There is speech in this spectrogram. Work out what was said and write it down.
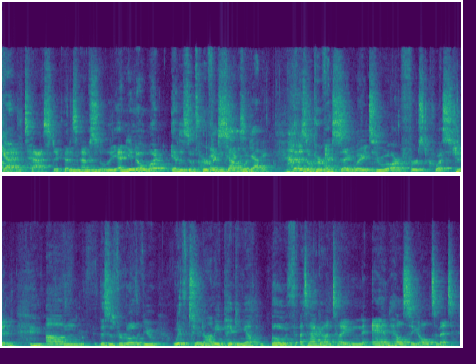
go. fantastic. That is absolutely. And you know what? It is a perfect segue. That is a perfect segue to our first question. Um, this is for both of you. With Toonami picking up both Attack on Titan and Hellsing Ultimate,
